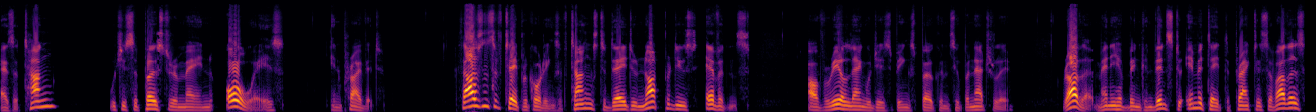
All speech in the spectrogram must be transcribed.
as a tongue which is supposed to remain always in private. Thousands of tape recordings of tongues today do not produce evidence of real languages being spoken supernaturally. Rather, many have been convinced to imitate the practice of others,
